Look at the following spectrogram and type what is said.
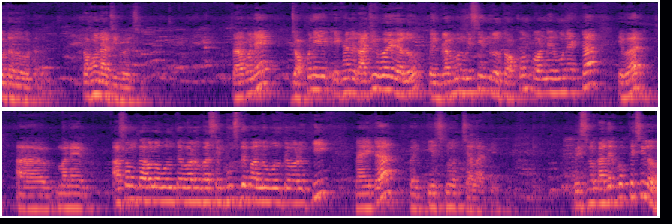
ওটা দেবো ওটা দেবো। তখন রাজি হয়েছে। তার মানে যখনই এখানে রাজি হয়ে গেল, ওই ব্রাহ্মণ বিশিন্দ্র তখন কর্ণের মনে একটা এবার মানে আশঙ্কা হলো বলতে পারো বা সে বুঝতে পারল বলতে পারো কি? না, এটা ওই কৃষ্ণর চালাকি। কৃষ্ণ কাদের পক্ষে ছিল?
